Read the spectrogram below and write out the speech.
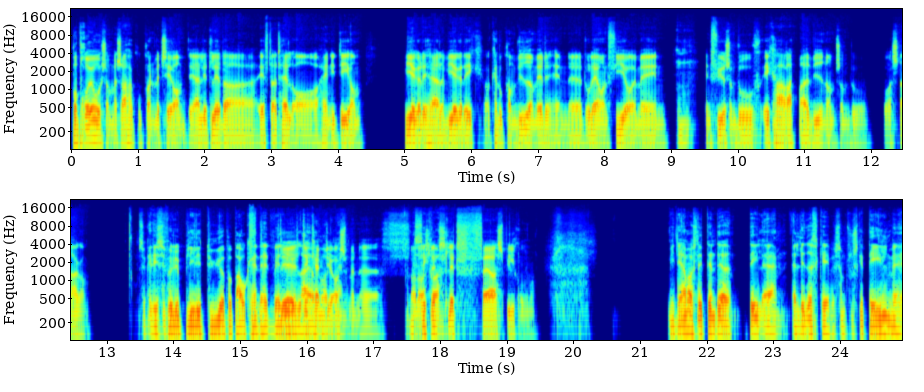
på prøve, som man så har kunne konvertere om. Det er lidt lettere efter et halvt år at have en idé om, virker det her, eller virker det ikke, og kan du komme videre med det, end øh, du laver en fireårig med en, mm. en fyr, som du ikke har ret meget viden om, som du, du også snakker om. Så kan de selvfølgelig blive lidt dyre på bagkanten af et vældig det, det kan de også, men, men øh, så er der også lidt, lidt færre spilkroner. Vi nærmer os lidt den der del af, af lederskabet, som du skal dele med,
